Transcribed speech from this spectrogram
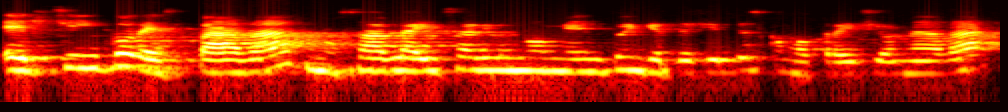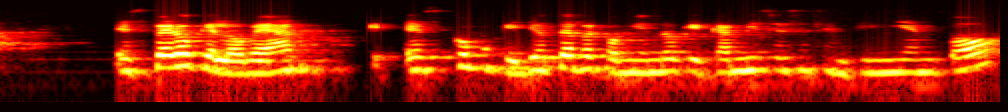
el 5 de espadas. Nos habla Isa de un momento en que te sientes como traicionada. Espero que lo vean. Es como que yo te recomiendo que cambies ese sentimiento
